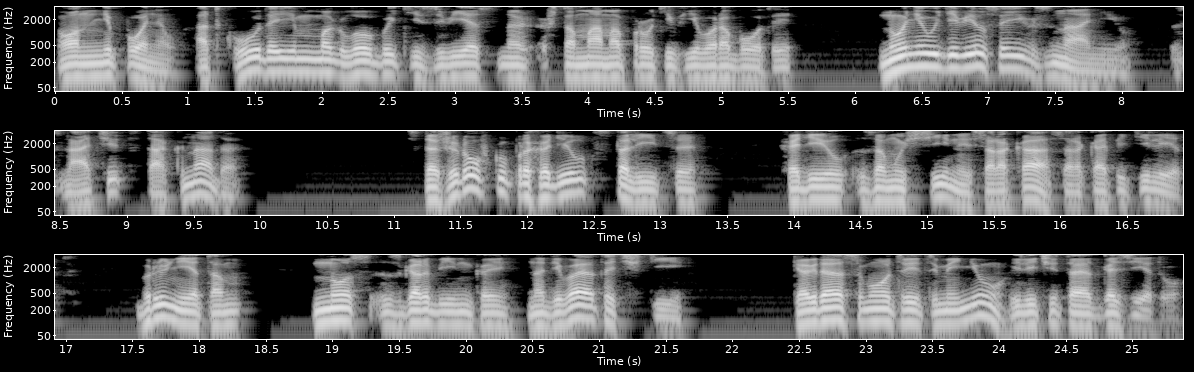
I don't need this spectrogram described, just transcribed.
Он не понял, откуда им могло быть известно, что мама против его работы, но не удивился их знанию. Значит, так надо. Стажировку проходил в столице. Ходил за мужчиной сорока-сорока пяти лет. Брюнетом, нос с горбинкой, надевает очки. Когда смотрит меню или читает газету,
